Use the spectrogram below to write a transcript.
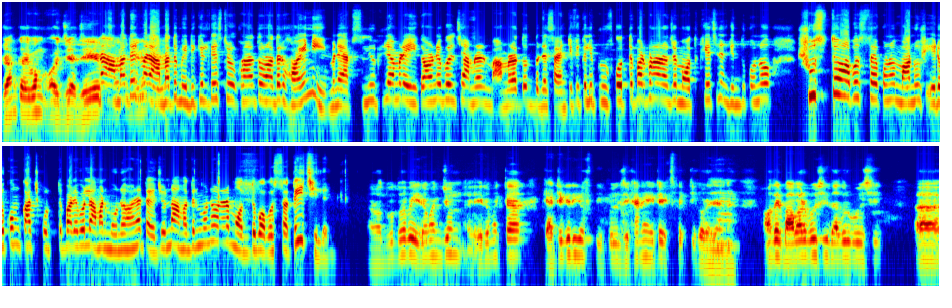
ড্রাঙ্ক এবং ওই যে যে না আমাদের মানে আমরা তো মেডিকেল টেস্ট ওখানে তো ওনাদের হয়নি। মানে অ্যাবসলিউটলি আমরা এই কারণে বলছি আমরা আমরা তো মানে সাইন্টিফিক্যালি প্রুভ করতে পারব না যে মদ খেয়েছিলেন কিন্তু কোনো সুস্থ অবস্থায় কোনো মানুষ এরকম কাজ করতে পারে বলে আমার মনে হয় না। তাই জন্য আমাদের মনে হয় ওনারা মদ্যপ অবস্থাতেই ছিলেন। আর অদ্ভুত ভাবে এরকম একজন এরকম একটা ক্যাটেগরি অফ পিপল যেখানে এটা এক্সপেক্টই করা যায় না। আমাদের বাবার বয়সী দাদুর বয়সী আহ,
